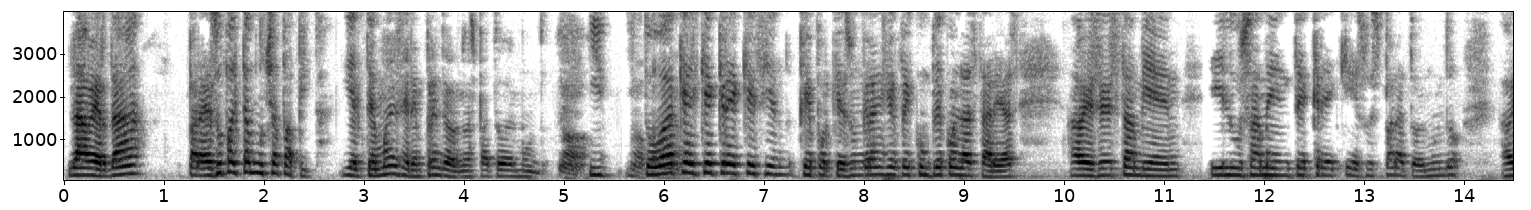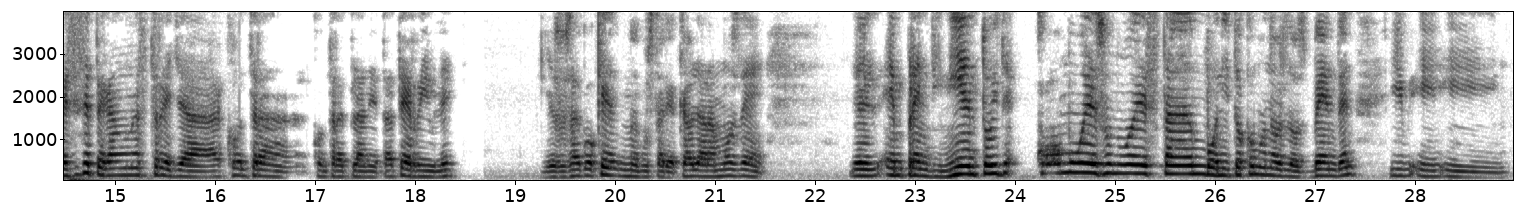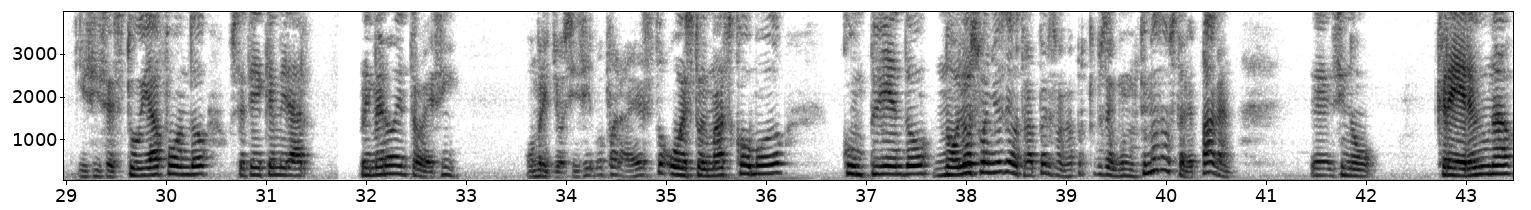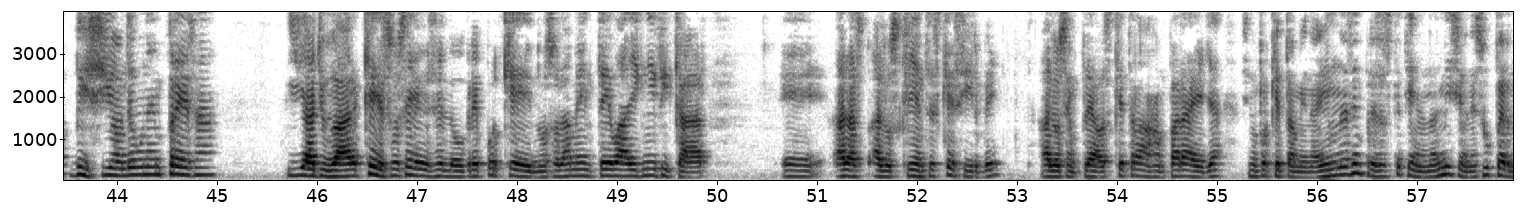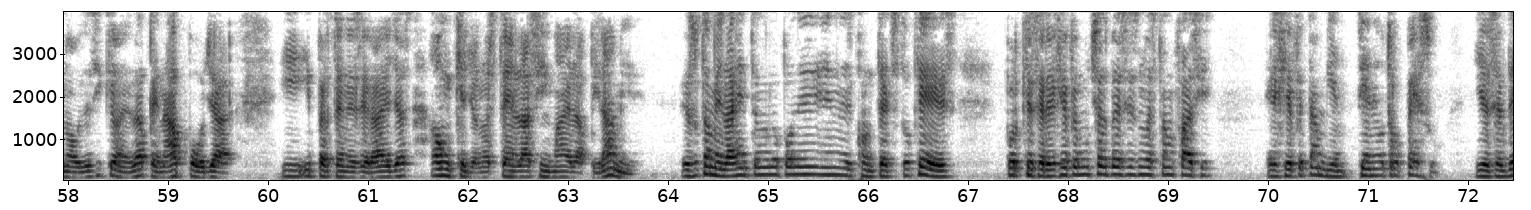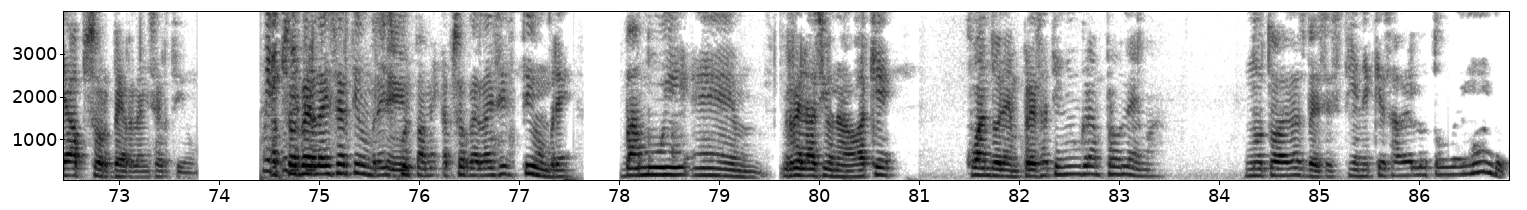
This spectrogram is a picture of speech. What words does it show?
la verdad, para eso falta mucha papita. Y el tema de ser emprendedor no es para todo el mundo. No. Y, y No, todo aquel que cree que, siendo, que porque es un gran jefe y cumple con las tareas, a veces también ilusamente cree que eso es para todo el mundo. A veces se pegan una estrella contra, contra el planeta terrible. Y eso es algo que me gustaría que habláramos de del emprendimiento y de cómo eso no es tan bonito como nos los venden. Y, y- y- y si se estudia a fondo, usted tiene que mirar primero dentro de sí hombre, yo sí sirvo para esto, o estoy más cómodo cumpliendo no los sueños de otra persona, porque pues en últimas a usted le pagan, eh, sino creer en una visión de una empresa y ayudar que eso se, se logre porque no solamente va a dignificar eh, a, las, a los clientes que sirve, a los empleados que trabajan para ella, sino porque también hay unas empresas que tienen unas misiones súper nobles y que vale la pena apoyar y, y pertenecer a ellas, aunque yo no esté en la cima de la pirámide. Eso también la gente no lo pone en el contexto que es, porque ser el jefe muchas veces no es tan fácil. El jefe también tiene otro peso y es el de absorber la incertidumbre. Yo absorber creo- la incertidumbre, Sí. discúlpame, absorber la incertidumbre va muy eh, relacionado a que cuando la empresa tiene un gran problema, no todas las veces tiene que saberlo todo el mundo,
